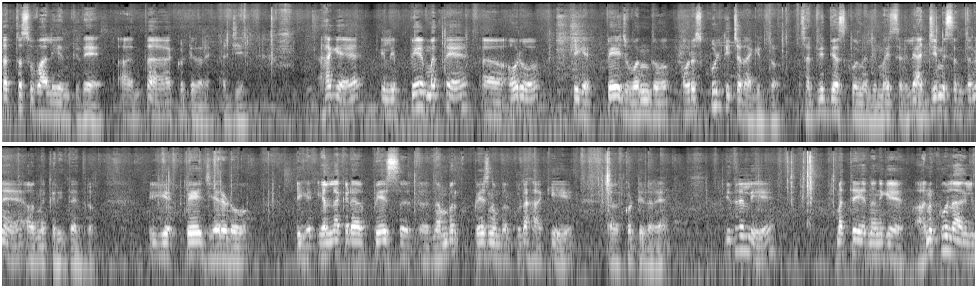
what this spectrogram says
ತತ್ವ ಸುವಾಲಿಯಂತಿದೆ ಅಂತ ಕೊಟ್ಟಿದ್ದಾರೆ ಅಜ್ಜಿ. ಹಾಗೆ ಇಲ್ಲಿ ಪೇ ಮತ್ತೆ ಅವರು ಹೀಗೆ ಪೇಜ್ ಒಂದು, ಅವರು ಸ್ಕೂಲ್ ಟೀಚರ್ ಆಗಿದ್ದರು ಸದ್ವಿದ್ಯಾ ಸ್ಕೂಲ್ನಲ್ಲಿ ಮೈಸೂರಲ್ಲಿ. ಅಜ್ಜಿ ಮಿಸ್ ಅಂತಲೇ ಅವ್ರನ್ನ ಕರೀತಾ ಇದ್ರು. ಹೀಗೆ ಪೇಜ್ ಎರಡು, ಹೀಗೆ ಎಲ್ಲ ಕಡೆ ಅವ್ರ ಪೇಜ್ ನಂಬರ್ ಪೇಜ್ ನಂಬರ್ ಕೂಡ ಹಾಕಿ ಕೊಟ್ಟಿದ್ದಾರೆ. ಇದರಲ್ಲಿ ಮತ್ತು ನನಗೆ ಅನುಕೂಲ ಆಗಲಿ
